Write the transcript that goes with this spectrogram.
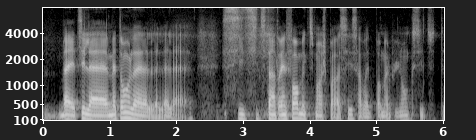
Ben, tu sais, mettons, la, la- la- la- si, si tu t'entraînes fort mais que tu manges pas assez, ça va être pas mal plus long que si tu te.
